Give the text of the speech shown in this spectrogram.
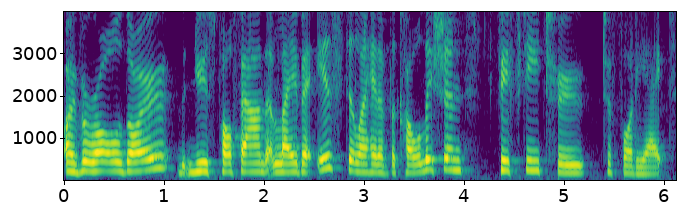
Overall, though, the Newspoll found that Labor is still ahead of the coalition, 52 to 48.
